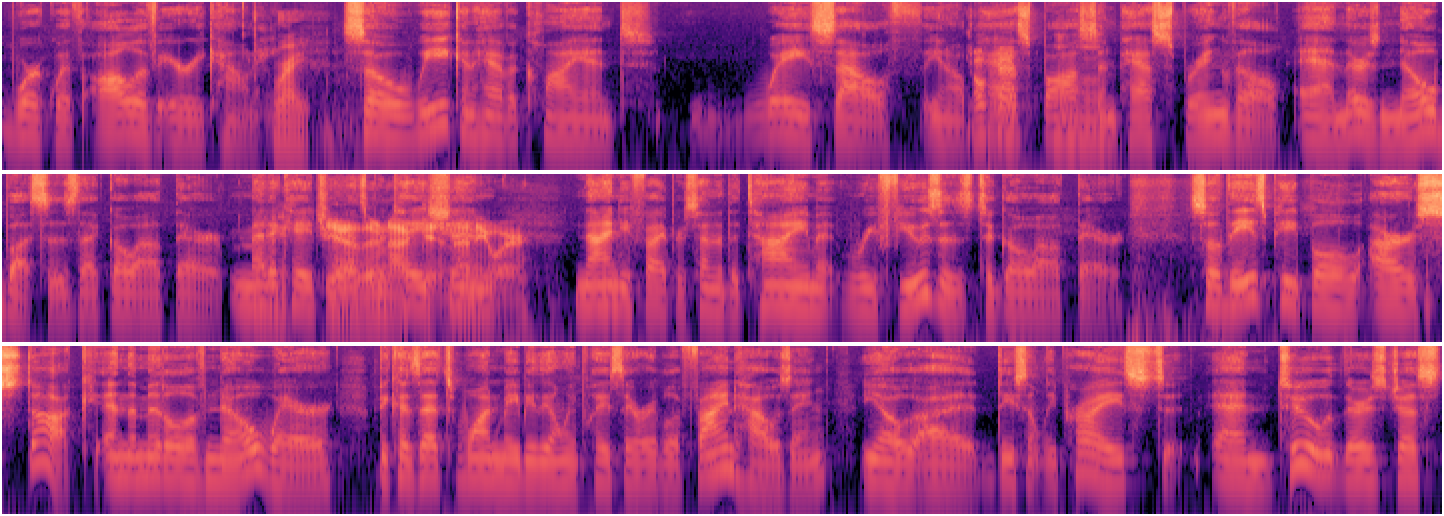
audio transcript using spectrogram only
work with all of Erie County. Right. So we can have a client way south, you know, Okay. past Boston, past Springville, and there's no buses that go out there. Medicaid transportation, Yeah, they're not getting anywhere. 95% of the time it refuses to go out there. So these people are stuck in the middle of nowhere because that's one, maybe the only place they were able to find housing, you know, uh, decently priced. And two, there's just,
